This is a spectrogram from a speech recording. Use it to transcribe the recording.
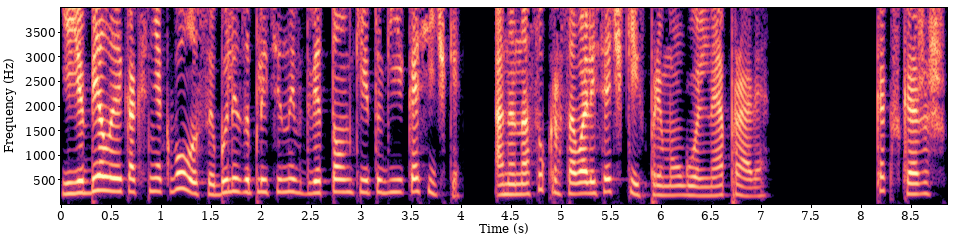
Ее белые, как снег, волосы были заплетены в две тонкие тугие косички, а на носу красовались очки в прямоугольной оправе. «Как скажешь»,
